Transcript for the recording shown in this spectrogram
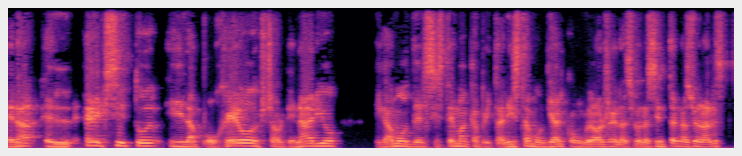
era el éxito y el apogeo extraordinario, digamos, del sistema capitalista mundial con nuevas relaciones internacionales,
